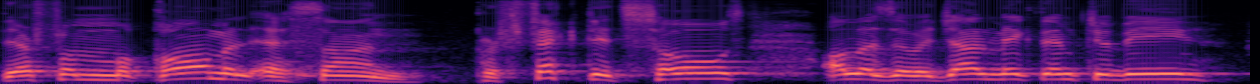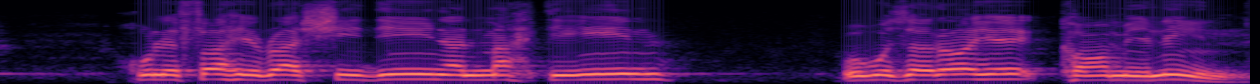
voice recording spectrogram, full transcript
they're from maqam al-ihsan, perfected souls Allah make them to be khulafa'i rashideen al-mahdieen wa wuzara'i kamilin,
